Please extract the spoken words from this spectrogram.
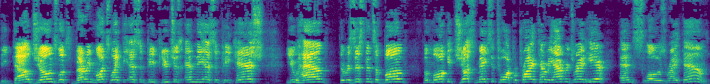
The Dow Jones looks very much like the S&P futures and the S&P cash. You have the resistance above. The market just makes it to our proprietary average right here and slows right down.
